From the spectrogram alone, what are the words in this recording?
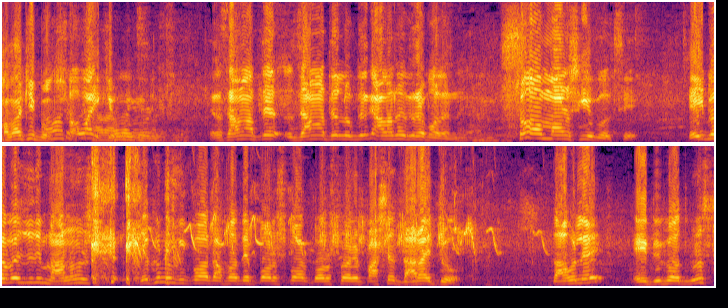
সবাই কি বলছে? সবাইকে বলছে? এটা জামাতে জামাতের লোকদেরকে আলাদা করে বলেন না। সব মানুষকেই বলছে? এইভাবে যদি মানুষ যে কোনো বিপদ আপদে পরস্পর পরস্পরের পাশে দাঁড়াইতো তাহলে এই বিপদগ্রস্ত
